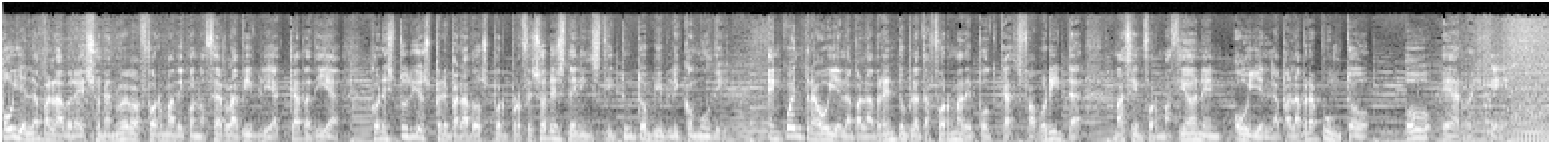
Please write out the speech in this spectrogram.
Hoy en la Palabra es una nueva forma de conocer la Biblia cada día con estudios preparados por profesores del Instituto Bíblico Moody. Encuentra Hoy en la Palabra en tu plataforma de podcast favorita. Más información en hoyenlapalabra.org.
